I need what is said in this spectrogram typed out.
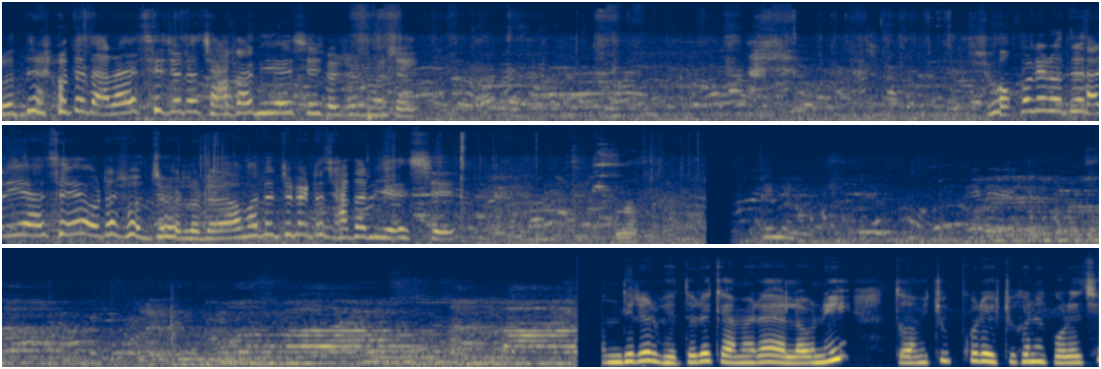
রোদ্রের মধ্যে দাঁড়ায় আছে জন্য ছাতা নিয়ে এসে শ্বশুর মশাই সকলে রোদে দাঁড়িয়ে আছে ওটা সহ্য হলো না। আমাদের জন্য একটা ছাতা নিয়ে এসছে। মন্দিরের ভেতরে ক্যামেরা অ্যালাউ নেই তো আমি চুপ করে একটুখানি করেছি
